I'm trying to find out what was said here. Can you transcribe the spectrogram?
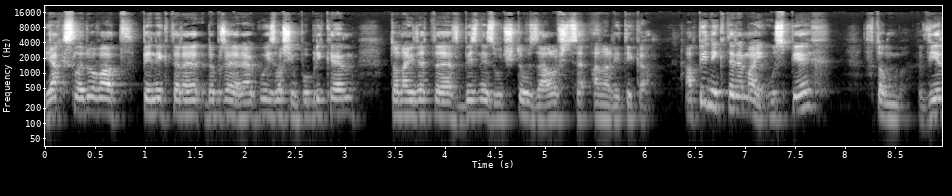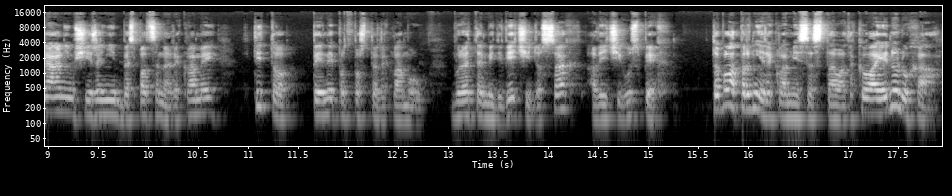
Jak sledovat piny, které dobře reagují s vaším publikem, to najdete v business účtu v záložce Analytika. A piny, které mají úspěch v tom virálním šíření bezplacené reklamy, tyto piny podpořte reklamou. Budete mít větší dosah a větší úspěch. To byla první reklamní sestava, taková jednoduchá.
